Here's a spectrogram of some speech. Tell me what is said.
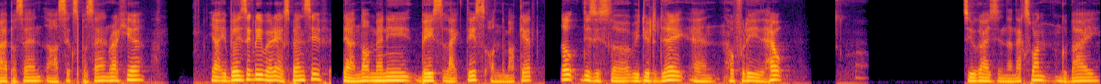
5%, uh, 6% right here. Yeah, it's basically very expensive. There are not many base like this on the market. So this is the video today and hopefully it helped. See you guys in the next one. Goodbye.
